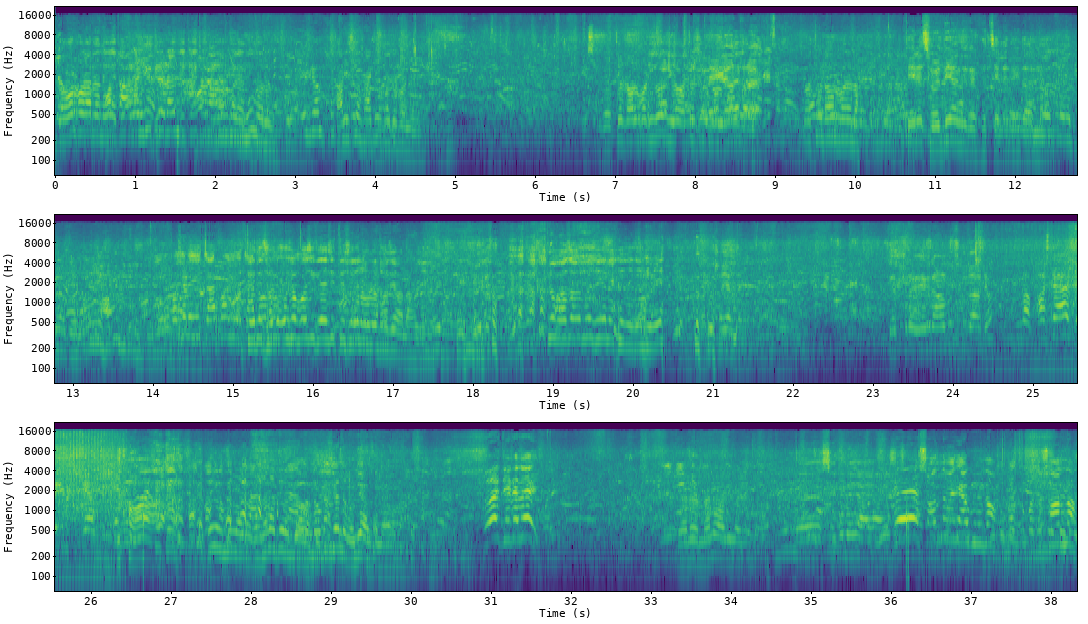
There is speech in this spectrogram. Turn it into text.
डबल पढाएर नै डबल पढायो नि? मेरो चालिसको साठी कति पर्ने त्यो डबल पढेको यो त्यो डबल पढ्यो ल त्यसले छोडिदियो त्यो खुच्चेले त्यही पाँच त्यो त छोड एक पछि गएपछि त्यो सेकेन्ड आउन खोज्यो होला त्यो भाषा म सेकेन्ड आएको त्यत्रो एक राउन्ड सुरु त्यो हुन्छ त्यो हुन्छ नौजना भनिहाल्छ सेकेन्डै आयो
